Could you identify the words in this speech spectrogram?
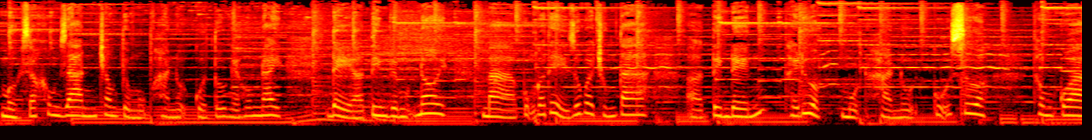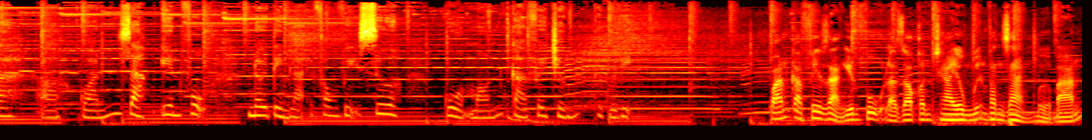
mở ra không gian trong tiểu mục Hà Nội của tôi ngày hôm nay để à, tìm về một nơi mà cũng có thể giúp cho chúng ta à, tìm đến thấy được một Hà Nội cũ xưa thông qua à, quán giảng Yên Phụ nơi tìm lại phong vị xưa của món cà phê trứng thưa quý vị. Quán cà phê Giảng Yên Phụ là do con trai ông Nguyễn Văn Giảng mở bán,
